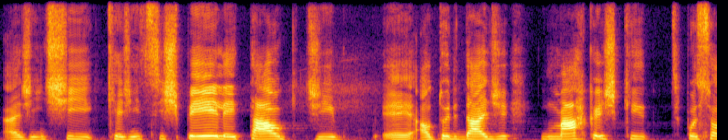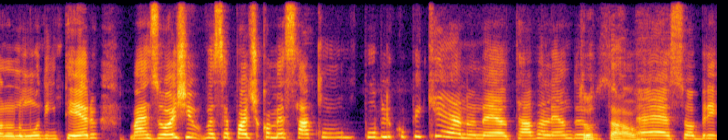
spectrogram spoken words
a gente, que a gente se espelha e tal, de é, autoridade em marcas que se posicionam no mundo inteiro, mas hoje você pode começar com um público pequeno, né? Eu estava lendo é, sobre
